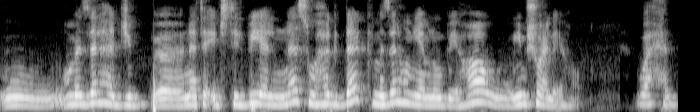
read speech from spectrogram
ومازالها تجيب نتائج سلبية للناس وهكذاك مازالهم يأمنوا بها ويمشوا عليها. واحد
